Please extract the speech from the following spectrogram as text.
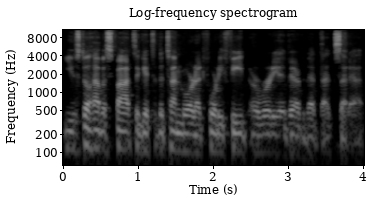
you still have a spot to get to the 10 board at 40 feet or where you have that that's set at.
